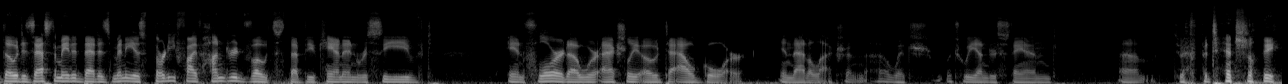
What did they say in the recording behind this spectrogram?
though it is estimated that as many as 3,500 votes that Buchanan received in Florida were actually owed to Al Gore in that election, uh, which which we understand um, to have potentially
